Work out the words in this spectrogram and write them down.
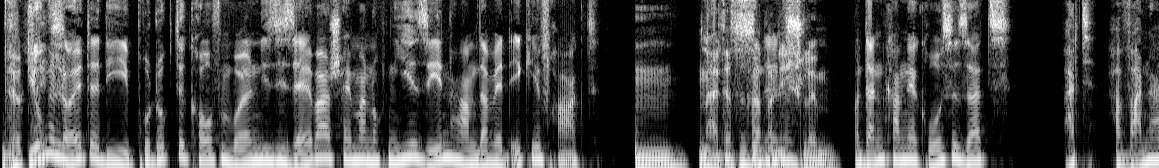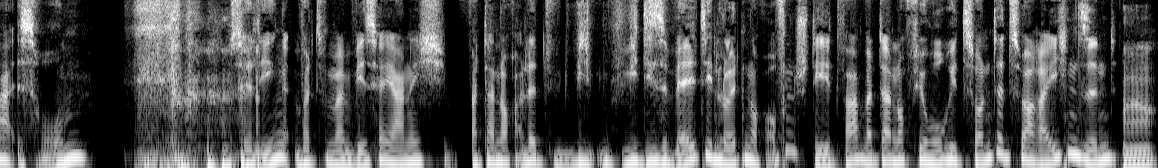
Wirklich? Junge Leute, die Produkte kaufen wollen, die sie selber scheinbar noch nie gesehen haben, da werd ich gefragt. Hm. Na, das ist aber ich nicht nicht. schlimm. Und dann kam der große Satz, was, Havanna ist Rum? Muss ja liegen, was, man weiß ja ja nicht, was da noch alles, wie, wie diese Welt den Leuten noch offen steht, wa? was da noch für Horizonte zu erreichen sind. Ja.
